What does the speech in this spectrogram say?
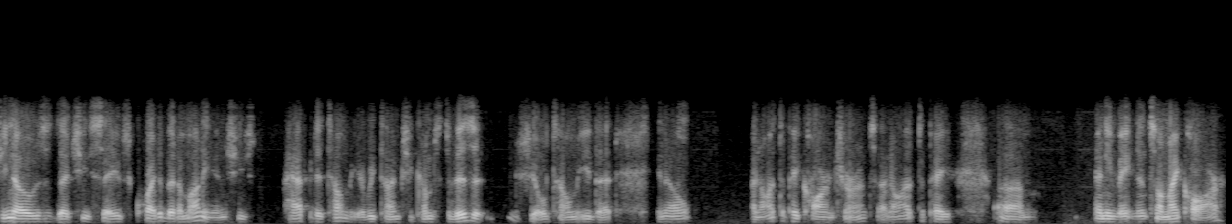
she knows that she saves quite a bit of money, and she's happy to tell me every time she comes to visit. She'll tell me that, you know, I don't have to pay car insurance. I don't have to pay um, any maintenance on my car.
